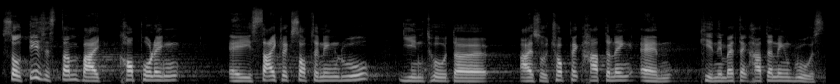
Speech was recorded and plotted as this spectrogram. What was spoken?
So this is done by coupling a cyclic softening rule into the isotropic hardening and kinematic hardening rules.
